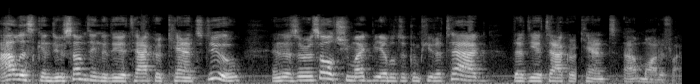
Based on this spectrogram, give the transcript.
Alice can do something that the attacker can't do, and as a result, she might be able to compute a tag that the attacker can't uh, modify.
